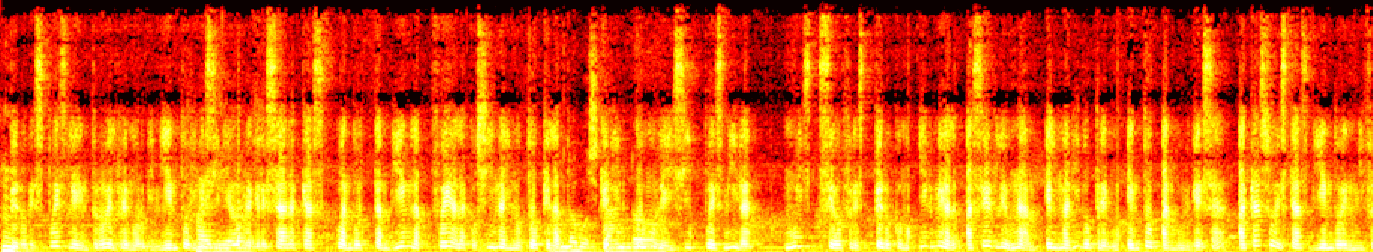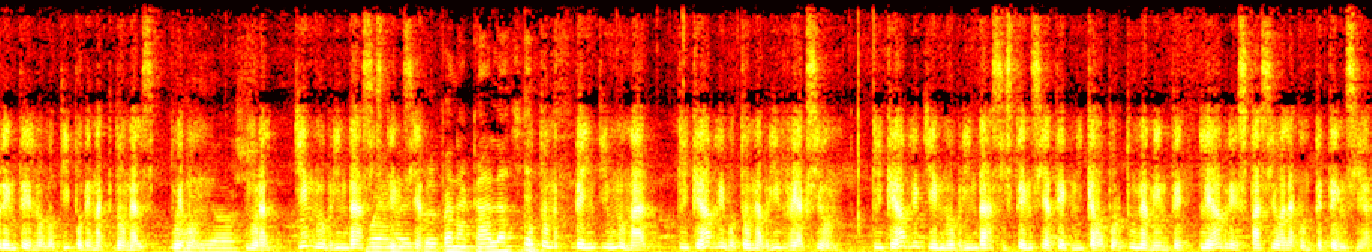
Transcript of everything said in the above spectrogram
Pero después le entró el remordimiento y Hmm. Ay, decidió Dios. regresar a casa, cuando también la, fue a la cocina y notó que la... Ando buscando- ¿Cómo le hice? Pues mira, muy se ofrece, pero como irme a hacerle una... El marido preguntó, hamburguesa, ¿acaso estás viendo en mi frente el logotipo de McDonald's? Huevón, moral, ¿quién no brinda Bueno, asistencia? disculpen acá las... Botón 21 más. Clicable botón abrir reacción. Clicable quien no brinda asistencia técnica oportunamente, le abre espacio a la competencia.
